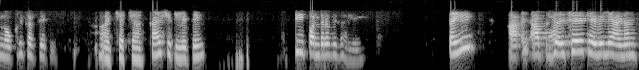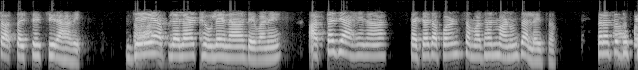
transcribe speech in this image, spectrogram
नोकरी करते ती. अच्छा अच्छा. काय शिकली ती? ती पंधरावी झाली. ताई? जसे ठेवले अनंत तसेच राहावे. जे. आपल्याला ठेवलंय ना देवाने आता जे आहे ना त्याच्यात आपण समाधान मानून चालायचं. तर आता दुःख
